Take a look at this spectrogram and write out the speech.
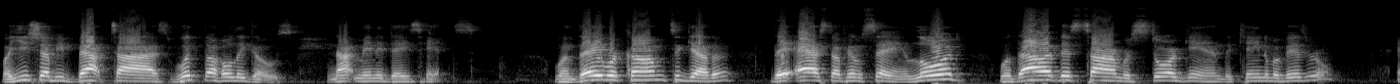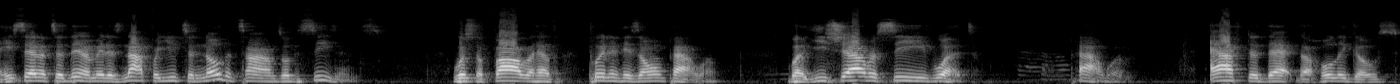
but ye shall be baptized with the Holy Ghost not many days hence. When they were come together, they asked of him, saying, Lord, wilt thou at this time restore again the kingdom of Israel? And he said unto them, It is not for you to know the times or the seasons which the Father hath put in his own power, but ye shall receive what? Power. After that, the Holy Ghost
